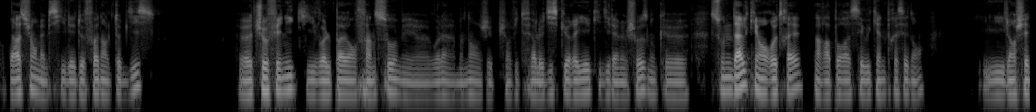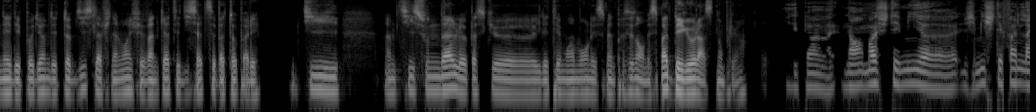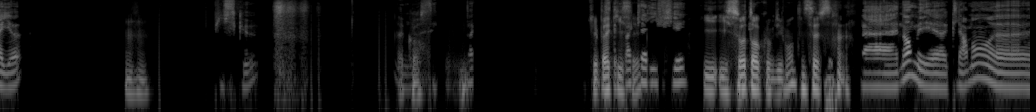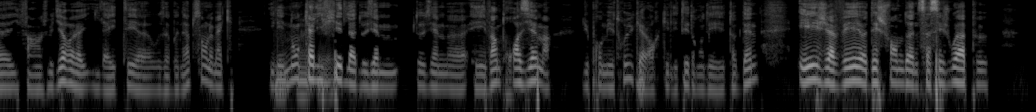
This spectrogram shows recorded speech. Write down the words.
opération, même s'il est deux fois dans le top 10. Euh, Tchouafeni qui vole pas en fin de saut, mais euh, voilà, maintenant j'ai plus envie de faire le disque rayé qui dit la même chose. Donc euh, Sundal qui est en retrait par rapport à ses week-ends précédents. Il enchaînait des podiums, des top 10. Là, finalement, il fait 24 et 17. C'est pas top. Allez. Un petit, un Sundal parce que euh, était moins bon les semaines précédentes. Mais c'est pas dégueulasse non plus. hein. Il est pas, ouais. Non, moi je t'ai mis, euh, j'ai mis Stéphane Laie, Mhm. puisque D'accord. Je sais pas qui pas c'est. qualifié. Il, il saute en Coupe du Monde. c'est ça Bah, non, mais euh, clairement, euh, je veux dire, il a été euh, aux abonnés absents, le mec. Il est Mm, non ouais, ouais. qualifié de la deuxième, deuxième et 23e du premier truc, Mm. alors qu'il était dans des top 10. Et j'avais euh, Deschwanden. Ça s'est joué à peu.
